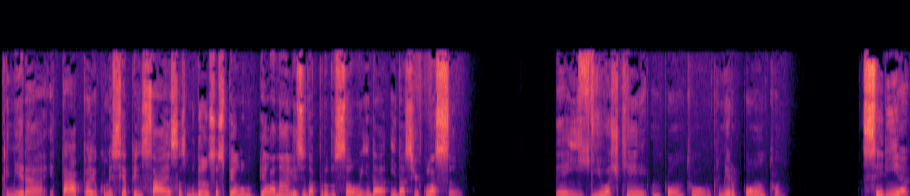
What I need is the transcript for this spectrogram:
primeira etapa, eu comecei a pensar essas mudanças pelo, pela análise da produção e da, e da circulação. É, e, e eu acho que um ponto, um primeiro ponto seria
